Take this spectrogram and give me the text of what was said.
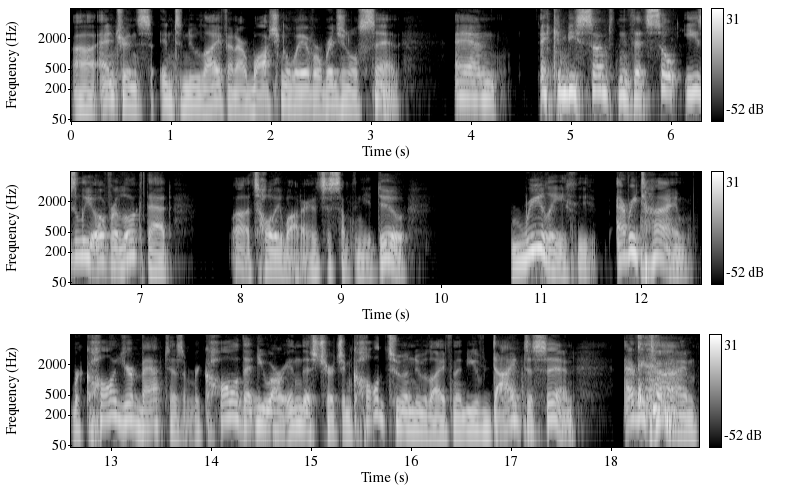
uh, entrance into new life and our washing away of original sin. And it can be something that's so easily overlooked that, well, it's holy water. It's just something you do. Really, every time, recall your baptism. Recall that you are in this church and called to a new life and that you've died to sin every time.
